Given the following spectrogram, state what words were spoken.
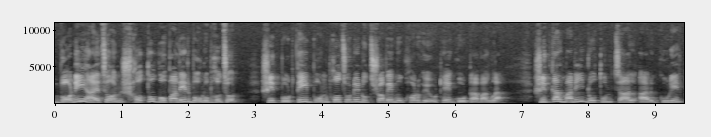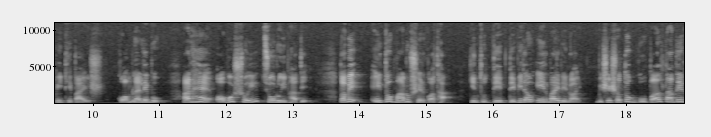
বনে আয়োজন শত গোপালের বনভোজন। শীত পড়তেই বনভোজনের উৎসবে মুখর হয়ে ওঠে গোটা বাংলা। শীতকাল মানেই নতুন চাল আর গুড়ের পিঠে পায়েস, কমলা লেবু আর হ্যাঁ অবশ্যই চড়ুই ভাতি। তবে এই তো মানুষের কথা, কিন্তু দেবদেবীরাও এর বাইরে নয়। বিশেষত গোপাল তাদের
